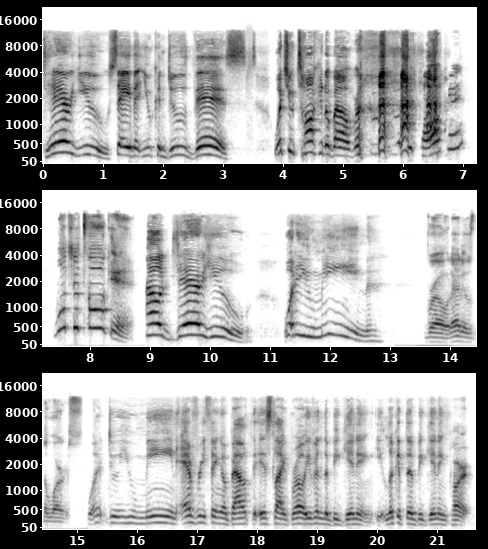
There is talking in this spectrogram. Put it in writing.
dare you say that you can do this? What you talking about, bro? Talking? What you talking? How dare you? What do you mean? Bro, that is the worst. What do you mean? Everything about the it's like, bro, even the beginning. Look at the beginning part.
